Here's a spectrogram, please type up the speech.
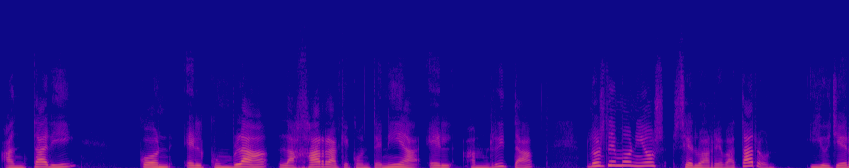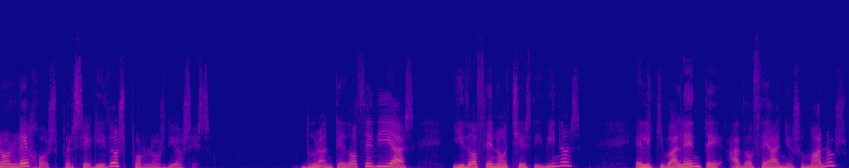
Antari, con el kumbla, la jarra que contenía el amrita, los demonios se lo arrebataron y huyeron lejos, perseguidos por los dioses. Durante doce días y doce noches divinas, el equivalente a doce años humanos,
